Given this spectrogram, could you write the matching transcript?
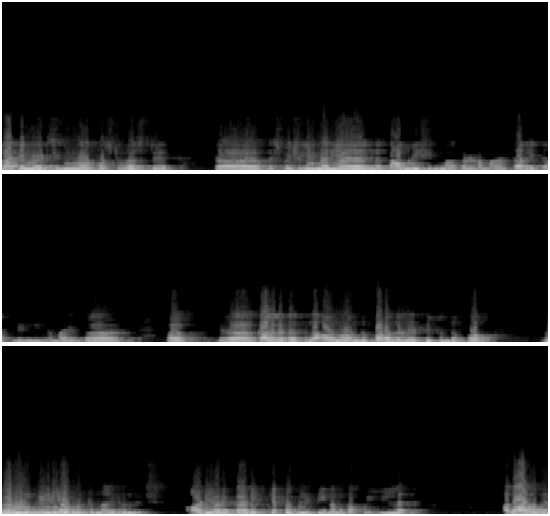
black and white cinema first first especially நிறைய இந்த காமெடி சினிமாக்கள் நம்ம சார்லி சாப்ளின் இந்த மாதிரி இப்போ காலகட்டத்தில் அவங்க வந்து படங்கள் எடுத்துட்டு இருந்தப்போ வெறும் வீடியோ மட்டும்தான் இருந்துச்சு. ஆடியோ ரெக்கார்டிங் கெப்பபிலிட்டி நமக்கு அப்போ இல்லை. அதாவது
